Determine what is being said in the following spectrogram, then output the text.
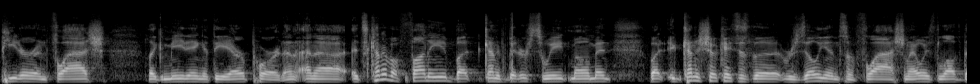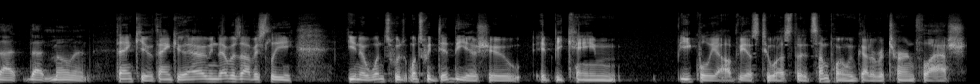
Peter and Flash like meeting at the airport, and, and uh, it's kind of a funny but kind of bittersweet moment, but it kind of showcases the resilience of Flash, and I always loved that that moment. Thank you, thank you. I mean, that was obviously you know, once we, once we did the issue, it became equally obvious to us that at some point we've got to return Flash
